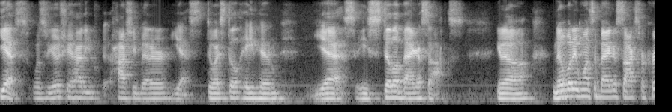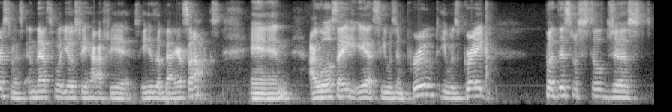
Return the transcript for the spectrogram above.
yes, was Yoshi Hashi better? Yes. Do I still hate him? Yes. He's still a bag of socks. You know, nobody wants a bag of socks for Christmas, and that's what Yoshihashi is. He is a bag of socks. And I will say, yes, he was improved. He was great, but this was still just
